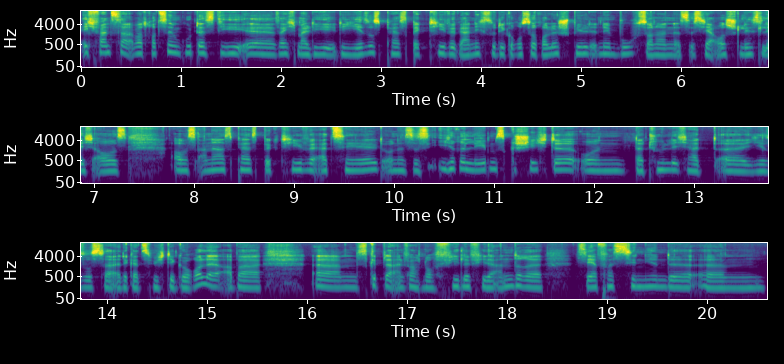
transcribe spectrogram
ich fand es dann aber trotzdem gut, dass die, äh, sag ich mal, die, die Jesus-Perspektive gar nicht so die große Rolle spielt in dem Buch, sondern es ist ja ausschließlich aus, aus Annas Perspektive erzählt und es ist ihre Lebensgeschichte und natürlich hat äh, Jesus da eine ganz wichtige Rolle, aber ähm, es gibt da einfach noch viele, viele andere sehr faszinierende ähm,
